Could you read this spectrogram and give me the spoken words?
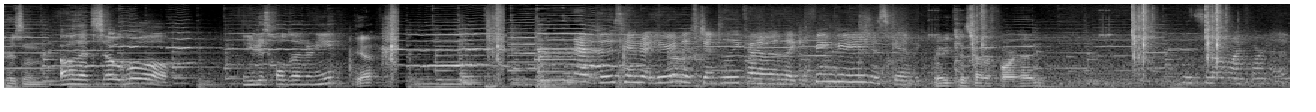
Prison. Oh, that's so cool. And you just hold it underneath? Yep. have this hand right here and just gently kind of with like your fingers just gonna Maybe kiss her on the forehead. It's not my forehead.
